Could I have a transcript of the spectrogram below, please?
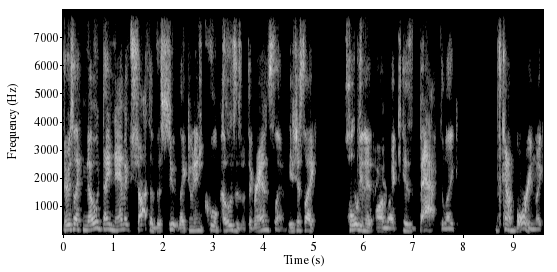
there's like no dynamic shots of the suit, like doing any cool poses with the Grand Slam. He's just like holding it on like his back. Like it's kind of boring. Like,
